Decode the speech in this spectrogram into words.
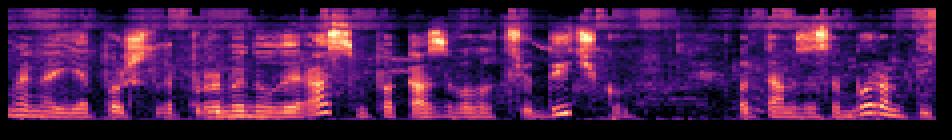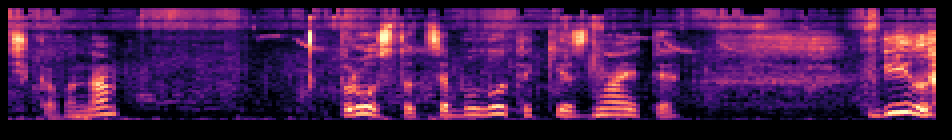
У мене я прошле, про минулий раз показувала цю дичку. От там за забором дичка, вона просто це було таке, знаєте, біле,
